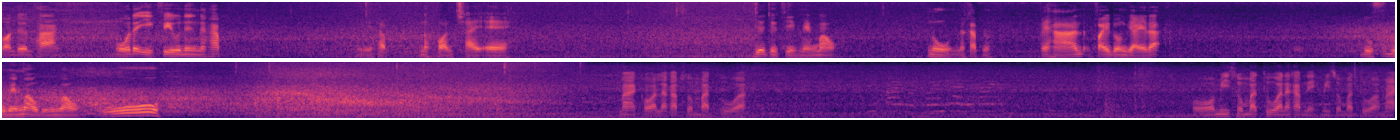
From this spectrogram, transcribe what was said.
ก่อนเดินทางโอ้ได้อีกฟิลหนึ่งนะครับนี่ครับนครชัยแอร์ เยอะจริงๆแมงเม่านู่นนะครับไปหาไฟดวงใหญ่ละดูดูแมงเม่าดูแมงเม่าโอ้มาก่อนแล้วครับ สมบัติทัวร์โอ้มีสมบัติทัวร์นะครับนี่มีสมบัติทัวร์มา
